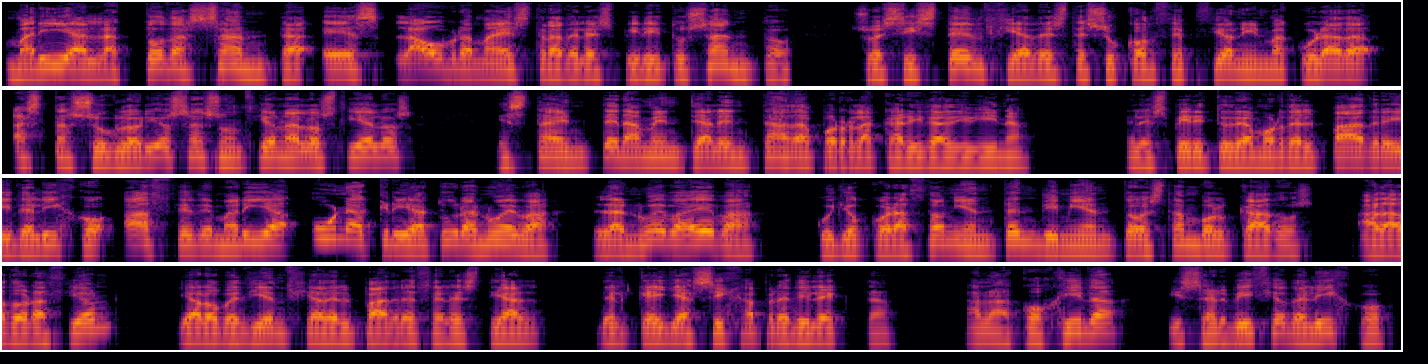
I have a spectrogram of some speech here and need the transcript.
María, la Toda Santa, es la obra maestra del Espíritu Santo. Su existencia desde su concepción inmaculada hasta su gloriosa asunción a los cielos está enteramente alentada por la caridad divina. El espíritu de amor del Padre y del Hijo hace de María una criatura nueva, la nueva Eva, cuyo corazón y entendimiento están volcados a la adoración y a la obediencia del Padre Celestial, del que ella es hija predilecta, a la acogida y servicio del Hijo,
